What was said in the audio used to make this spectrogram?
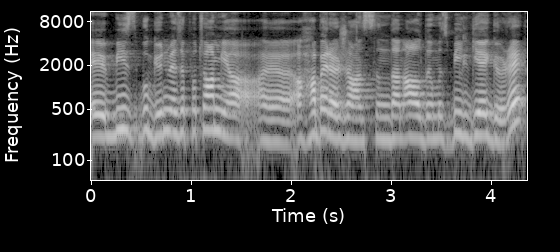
Biz bugün Mezopotamya Haber Ajansı'ndan aldığımız bilgiye göre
